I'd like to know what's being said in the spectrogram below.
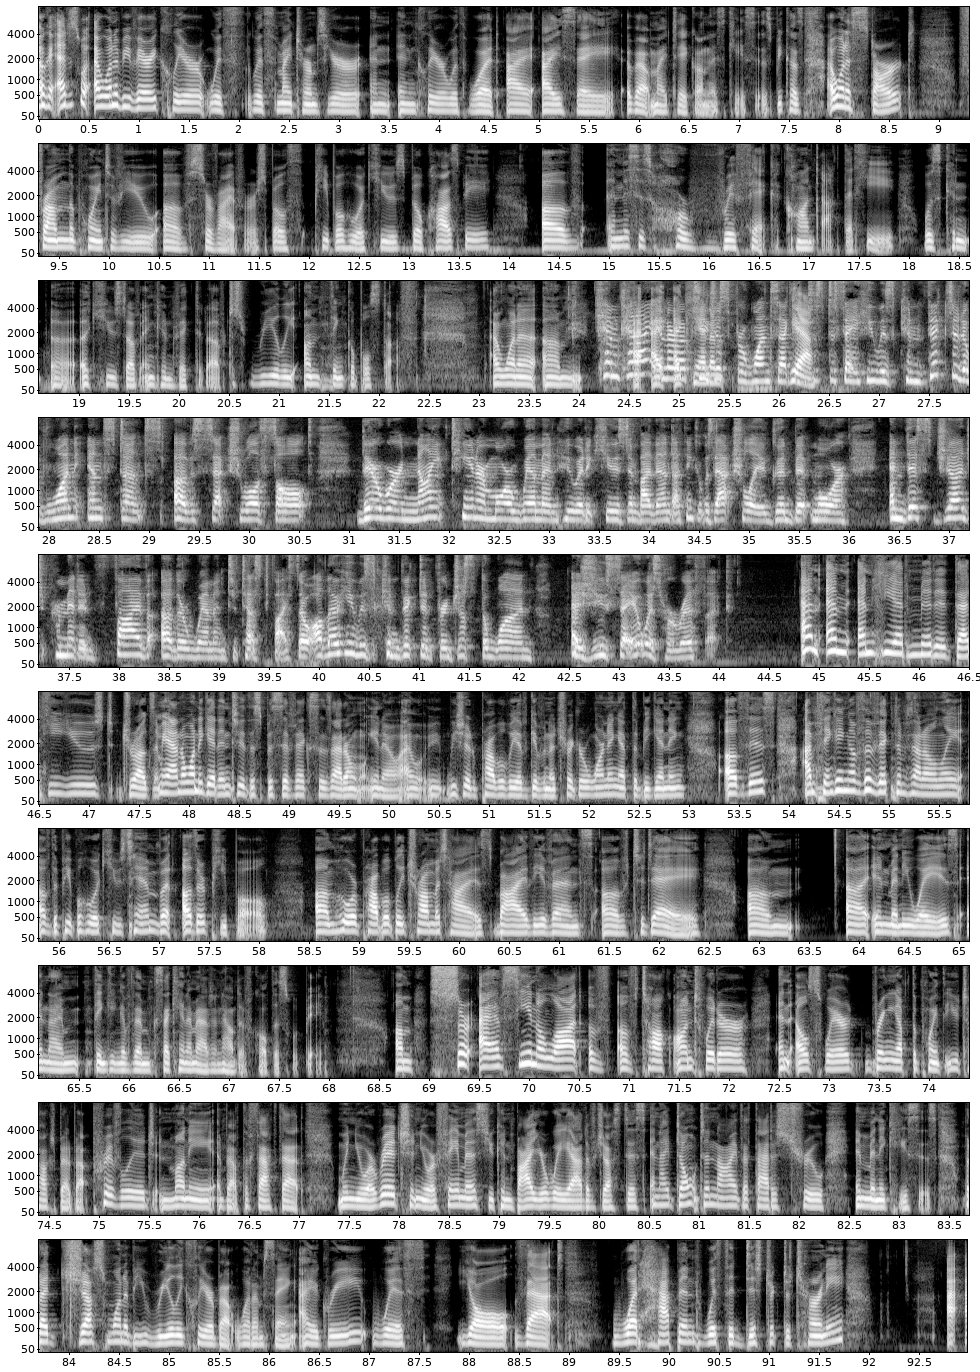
Okay, I just I want to be very clear with with my terms here and and clear with what I I say about my take on this cases because I want to start from the point of view of survivors, both people who accuse Bill Cosby of and this is horrific conduct that he was con- uh, accused of and convicted of, just really unthinkable stuff. I want to. Um, Kim, can I interrupt I, I you just for one second? Yeah. Just to say he was convicted of one instance of sexual assault. There were 19 or more women who had accused him by then. I think it was actually a good bit more. And this judge permitted five other women to testify. So although he was convicted for just the one, as you say, it was horrific. And and and he admitted that he used drugs. I mean, I don't want to get into the specifics because I don't, you know, I, we should probably have given a trigger warning at the beginning of this. I'm thinking of the victims, not only of the people who accused him, but other people um, who were probably traumatized by the events of today. Um, uh, in many ways, and I'm thinking of them because I can't imagine how difficult this would be. Um, sir, I have seen a lot of, of talk on Twitter and elsewhere bringing up the point that you talked about about privilege and money, about the fact that when you are rich and you are famous, you can buy your way out of justice. And I don't deny that that is true in many cases. But I just want to be really clear about what I'm saying. I agree with y'all that what happened with the district attorney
